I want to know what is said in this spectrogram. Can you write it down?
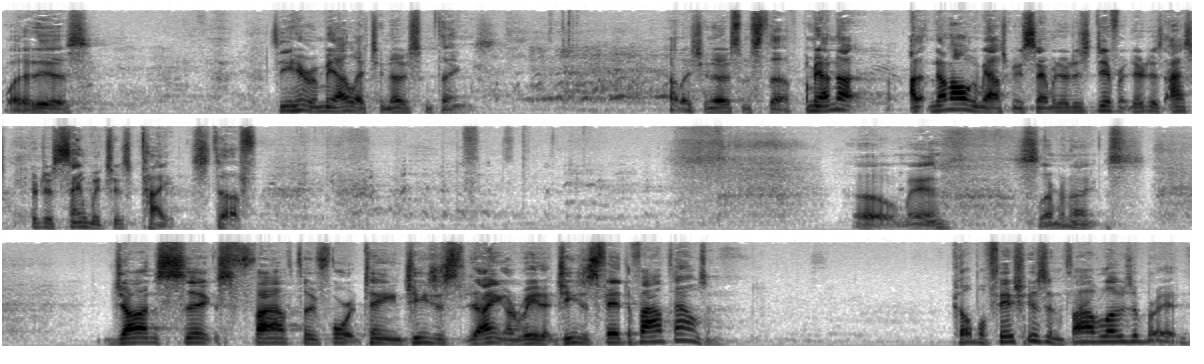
what it is. See, you hear me, I'll let you know some things. I'll let you know some stuff. I mean, I'm not, not all to be ice cream sandwiches. They're just different. They're just, they're just sandwiches type stuff. Oh, man. Summer nights. John 6, 5 through 14, Jesus, I ain't going to read it. Jesus fed the 5,000. A couple fishes and five loaves of bread.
